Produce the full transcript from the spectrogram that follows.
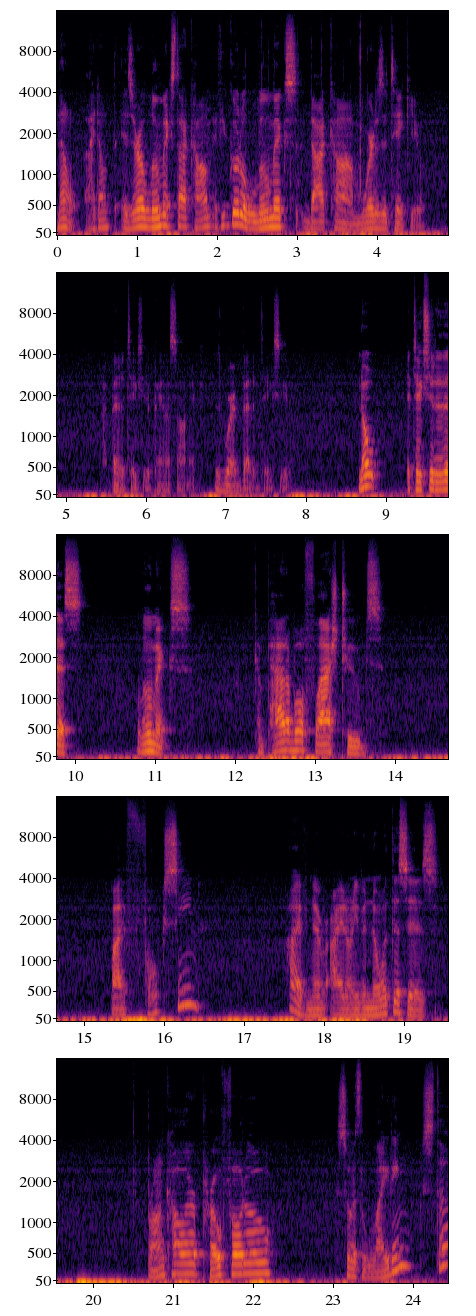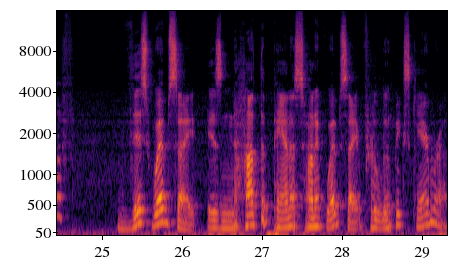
No, I don't. Is there a Lumix.com? If you go to Lumix.com, where does it take you? I bet it takes you to Panasonic, is where I bet it takes you. Nope, it takes you to this Lumix. Compatible flash tubes by Folkscene? I've never, I don't even know what this is. Broncolor Profoto. So it's lighting stuff? This website is not the Panasonic website for Lumix camera.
